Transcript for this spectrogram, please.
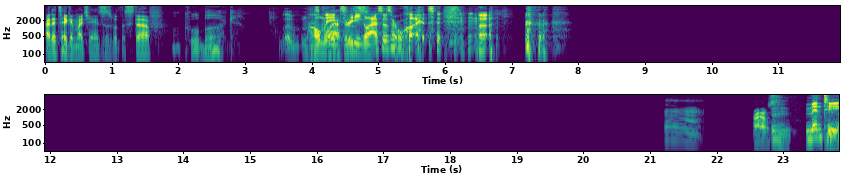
I'd have taken my chances with the stuff. oh, cool book. Homemade glasses. 3D glasses or what? Gross. Mm, Minty.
